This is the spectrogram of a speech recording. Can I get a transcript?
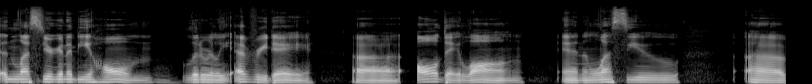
unless you're going to be home literally every day, uh, all day long, and unless you uh,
